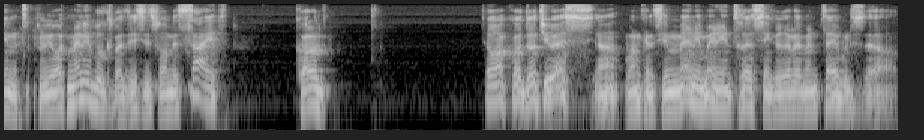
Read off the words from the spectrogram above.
In, we wrote many books, but this is from a site called TorahCode.us. Yeah, one can see many, many interesting, relevant tables. There are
